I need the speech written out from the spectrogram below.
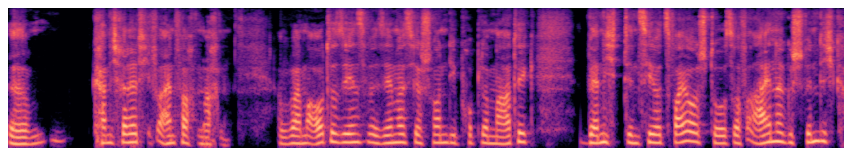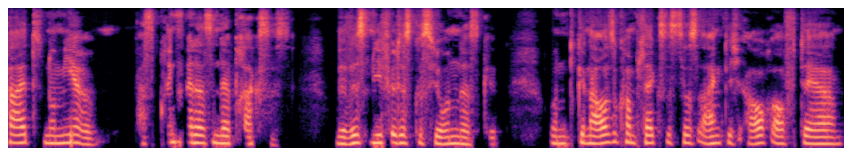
Ähm, kann ich relativ einfach machen. Aber beim Auto sehen wir, sehen wir es ja schon, die Problematik, wenn ich den CO2-Ausstoß auf eine Geschwindigkeit normiere, was bringt mir das in der Praxis? Wir wissen, wie viel Diskussionen das gibt. Und genauso komplex ist das eigentlich auch auf der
